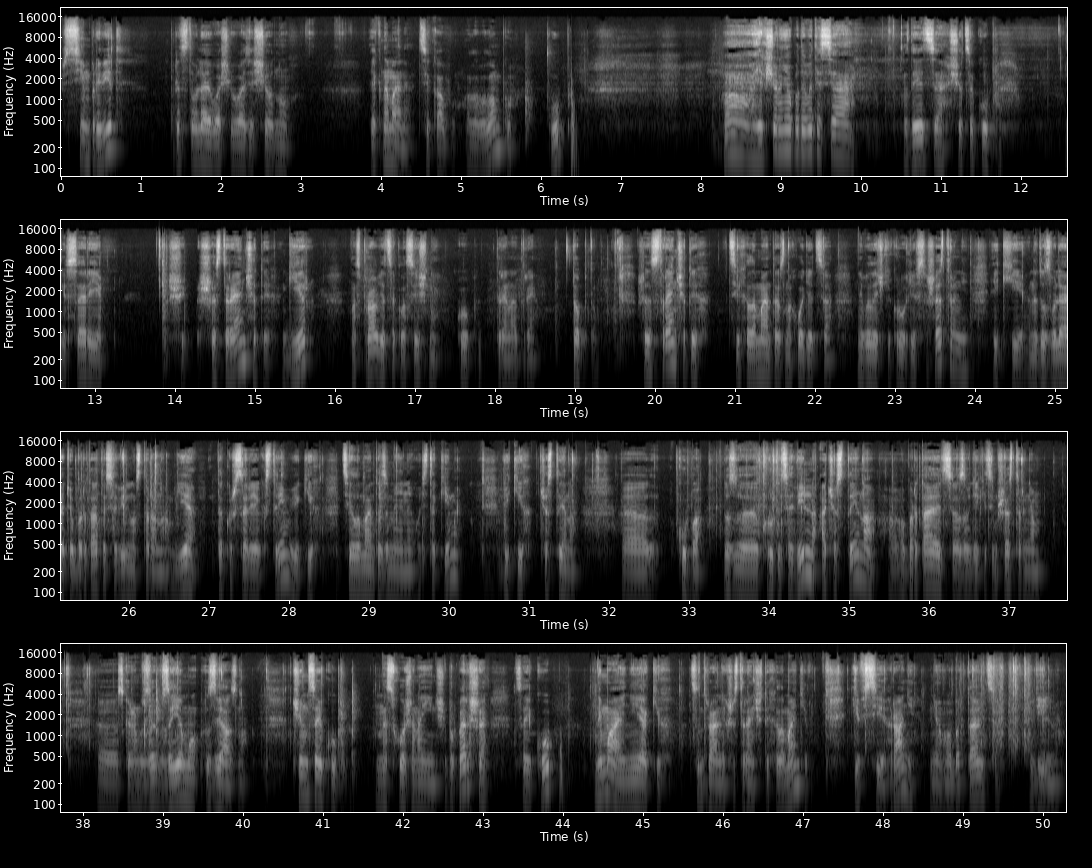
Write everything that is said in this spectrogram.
Всім привіт! Представляю вашій увазі ще одну, як на мене, цікаву головоломку. Куб. О, якщо на нього подивитися, здається, що це куб із серії шестеренчатих гір. Насправді це класичний куб 3х3. Тобто, шестеренчатих в цих елементах знаходяться невеличкі круглі шестерні, які не дозволяють обертатися вільно сторонам. Є також серія екстрім, в яких ці елементи замінені ось такими, в яких частина е, куба е, крутиться вільно, а частина е, обертається завдяки цим шестерням, скажімо, взаємозв'язно. Чим цей куб не схожий на інші? По-перше, цей куб не має ніяких центральних шестеренчатих елементів, і всі грані в нього обертаються вільно.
